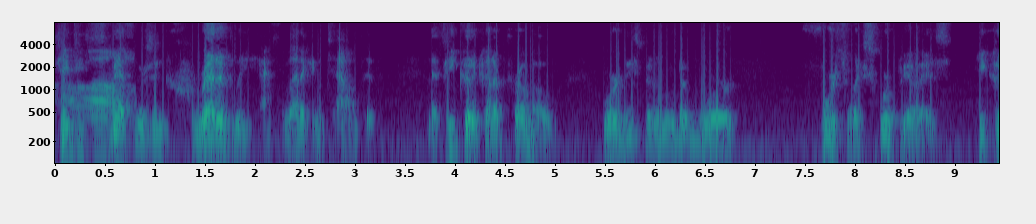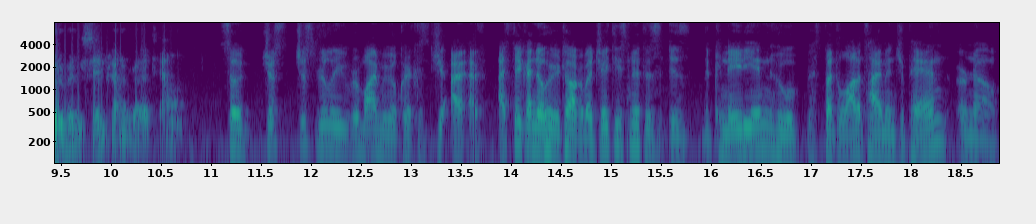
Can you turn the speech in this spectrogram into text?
JT Oh. Smith was incredibly athletic and talented. And if he could have cut a promo or at least been a little bit more forceful like Scorpio is, he could have been the same kind of talent. So just just really remind me real quick because I, I I think I know who you're talking about. JT Smith is is the Canadian who spent a lot of time in Japan, or no?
